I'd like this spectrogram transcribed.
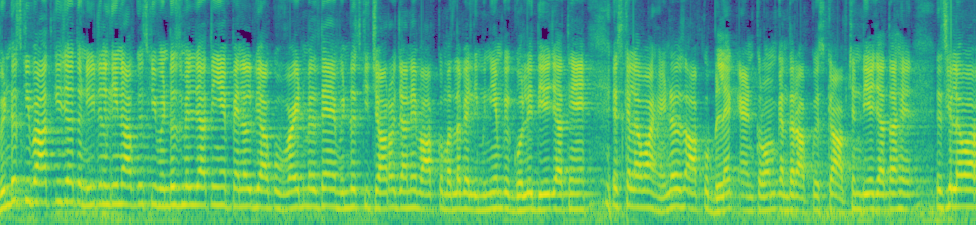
विंडोज़ की बात की जाए तो नीट एंड क्लीन आपको इसकी विंडोज़ मिल जाती हैं, पैनल भी आपको वाइट मिलते हैं, विंडोज़ की चारों जानेब आपको मतलब एल्यूमिनियम के गोले दिए जाते हैं। इसके अलावा हैंडल्स आपको ब्लैक एंड क्रोम के अंदर आपको इसका ऑप्शन दिया जाता है। इसके अलावा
